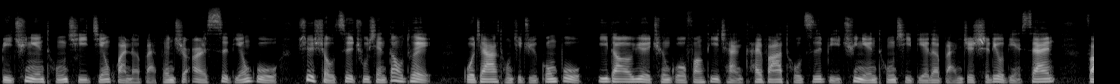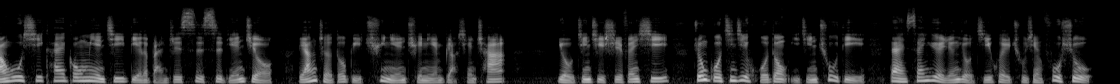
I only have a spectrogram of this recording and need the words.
比去年同期减缓了百分之二十四点五，是首次出现倒退。国家统计局公布，一到二月全国房地产开发投资比去年同期跌了百分之十六点三，房屋新开工面积跌了百分之四四点九，两者都比去年全年表现差。有经济师分析，中国经济活动已经触底，但三月仍有机会出现负数。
